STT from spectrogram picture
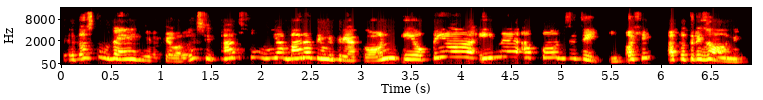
εδώ στο Βέλγιο κιόλας υπάρχει μια μπάρα δημητριακών η οποία είναι από τζιτζίκι, όχι από τριζόνι.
